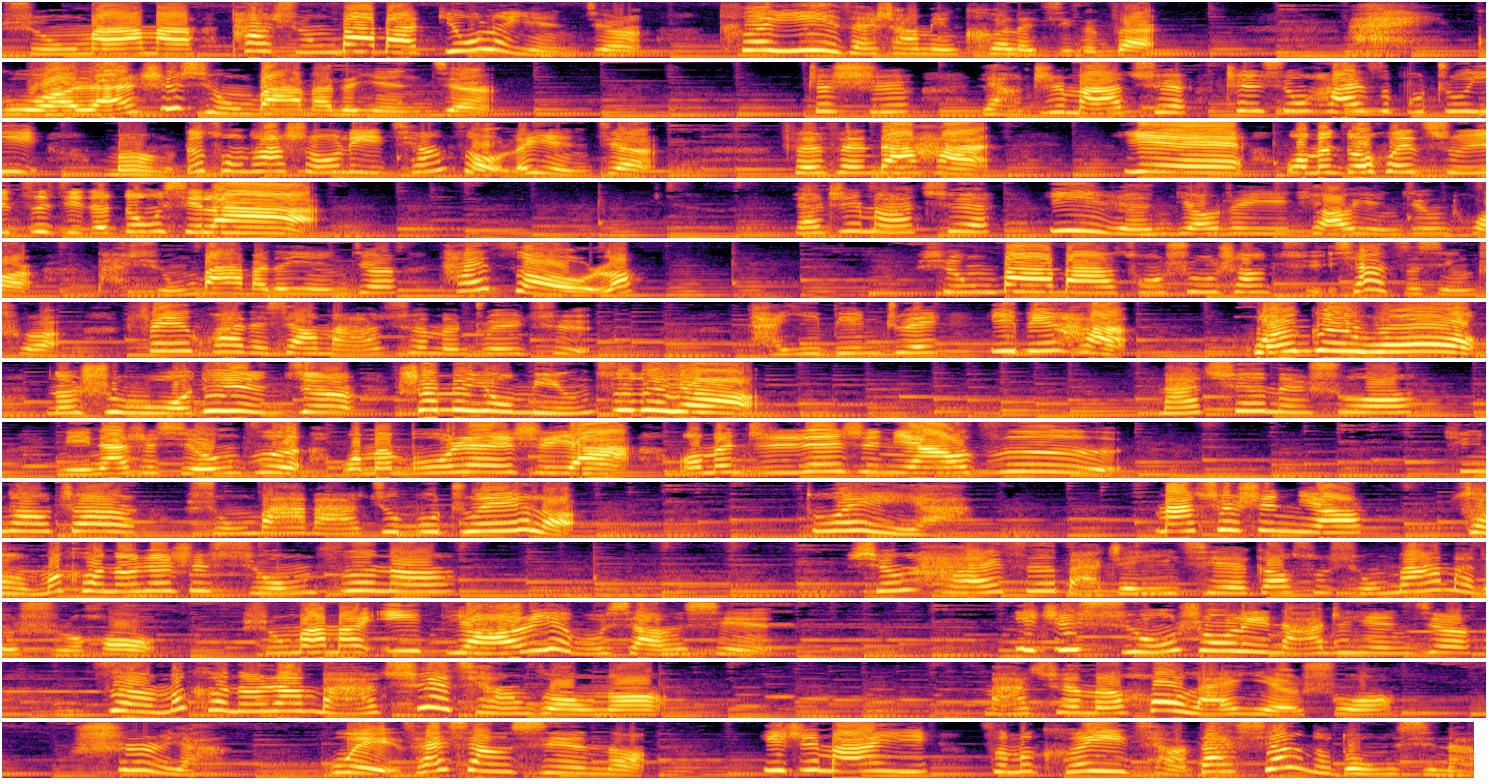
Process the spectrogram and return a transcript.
熊妈妈怕熊爸爸丢了眼镜，特意在上面刻了几个字儿。哎，果然是熊爸爸的眼镜。这时，两只麻雀趁熊孩子不注意，猛地从他手里抢走了眼镜，纷纷大喊：“耶！我们夺回属于自己的东西啦！”两只麻雀一人叼着一条眼镜腿儿，把熊爸爸的眼镜抬走了。熊爸爸从树上取下自行车，飞快地向麻雀们追去。他一边追一边喊：“还给我！那是我的眼镜，上面有名字的呀！”麻雀们说。你那是熊字，我们不认识呀，我们只认识鸟字。听到这儿，熊爸爸就不追了。对呀，麻雀是鸟，怎么可能认识熊字呢？熊孩子把这一切告诉熊妈妈的时候，熊妈妈一点儿也不相信。一只熊手里拿着眼镜。怎么可能让麻雀抢走呢？麻雀们后来也说：“是呀，鬼才相信呢！一只蚂蚁怎么可以抢大象的东西呢？”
